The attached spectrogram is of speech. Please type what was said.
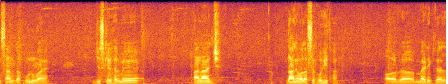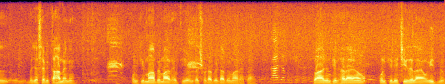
इंसान का खून हुआ है जिसके घर में अनाज लाने वाला सिर्फ़ वही था और अ, मेडिकल जैसे अभी कहा मैंने उनकी माँ बीमार रहती है उनका छोटा बेटा बीमार रहता है। तो आज उनके घर आया हूँ उनके लिए चीज़ें लाया हूँ ईद में।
